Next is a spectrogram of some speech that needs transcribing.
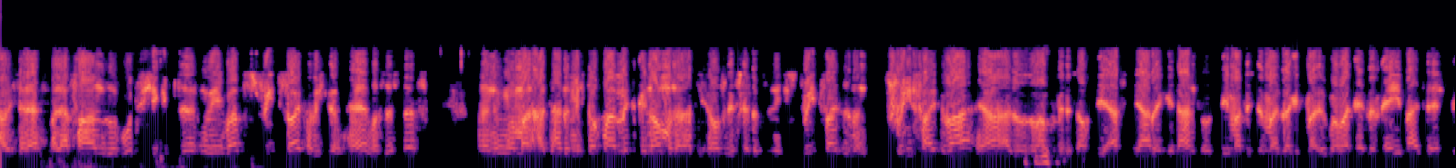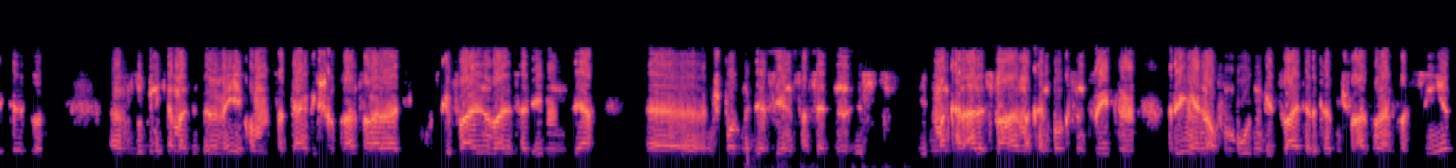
habe ich dann erstmal erfahren, so gut, hier gibt es irgendwie was, Street Fight, habe ich gesagt, hä, was ist das? Und dann irgendwann mal hat, hat er mich doch mal mitgenommen und dann hat sich herausgestellt, dass es nicht Street Fight, sondern Free Fight war. Ja, also so haben wir das auch die Jahre genannt. Und dem hat sich dann mal, sage ich mal, irgendwann mal MMA weiterentwickelt und ähm, so bin ich damals ins MMA gekommen. Es hat mir eigentlich schon von Anfang an relativ gut gefallen, weil es halt eben sehr äh, ein Sport mit sehr vielen Facetten ist. Eben, man kann alles machen, man kann boxen, treten, ringen, auf dem Boden geht's weiter. Das hat mich von Anfang an fasziniert.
